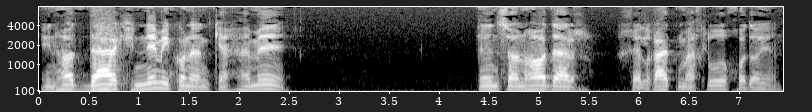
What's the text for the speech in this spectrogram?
اینها درک نمی‌کنن که همه انسان ها در خلقت مخلوق خدایند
